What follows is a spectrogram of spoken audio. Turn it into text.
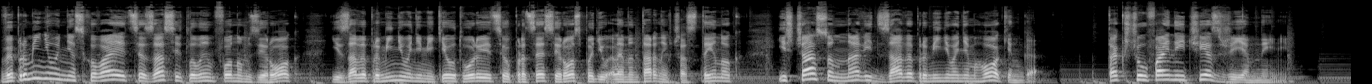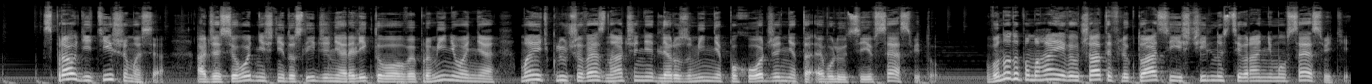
Випромінювання сховається за світловим фоном зірок і за випромінюванням, яке утворюється у процесі розпадів елементарних частинок, і з часом навіть за випромінюванням Гокінга. Так що у файний час живем нині. Справді тішимося, адже сьогоднішні дослідження реліктового випромінювання мають ключове значення для розуміння походження та еволюції Всесвіту. Воно допомагає вивчати флюктуації щільності в ранньому всесвіті,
